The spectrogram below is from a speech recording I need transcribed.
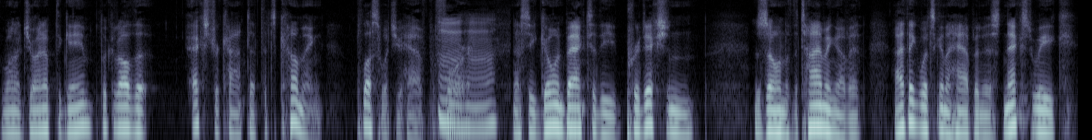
you want to join up the game? Look at all the extra content that's coming, plus what you have before. Mm-hmm. Now, see, going back to the prediction zone of the timing of it, I think what's going to happen is next week,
